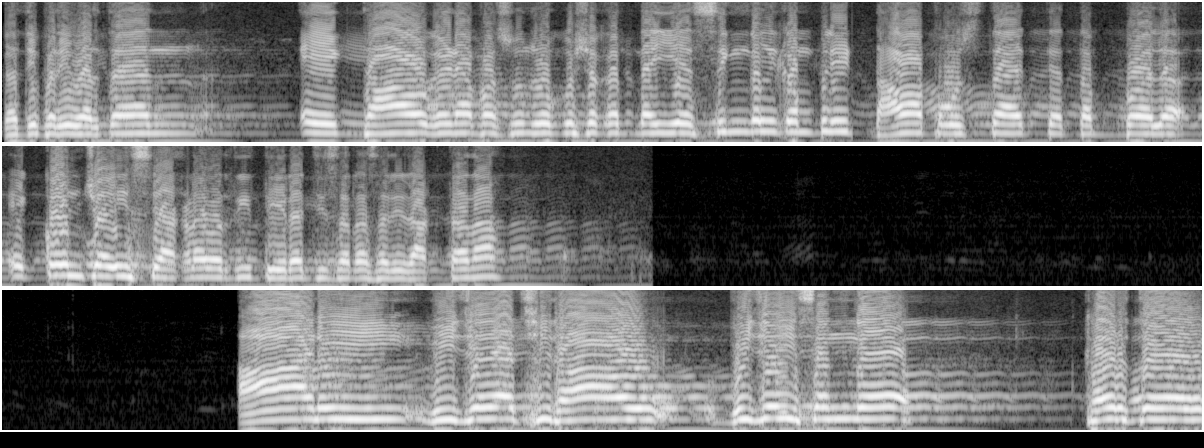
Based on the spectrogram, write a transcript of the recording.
गती परिवर्तन एक धाव घेण्यापासून रोखू शकत नाहीये सिंगल कंप्लीट धावा पोहोचतायत त्या तब्बल एकोणचाळीस या आकड्यावरती तेराची सरासरी राखताना आणि विजयाची धाव विजयी संघ ठरतोय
